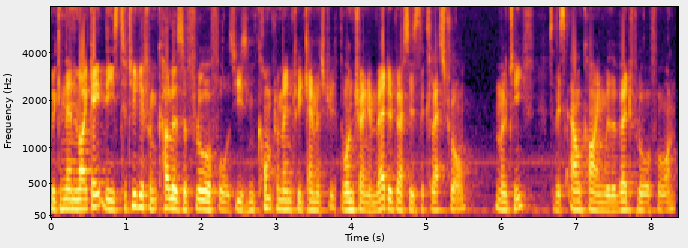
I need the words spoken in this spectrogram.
We can then ligate these to two different colours of fluorophores using complementary chemistry. The one shown in red addresses the cholesterol motif, so this alkyne with a red fluorophore on,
